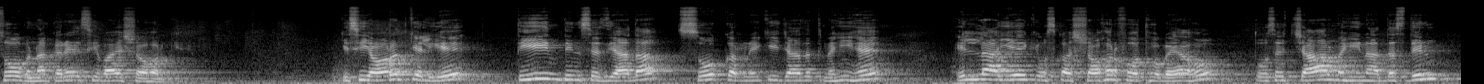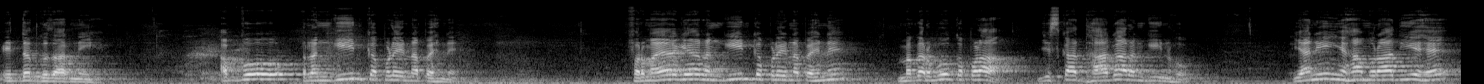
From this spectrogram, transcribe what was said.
سوگ نہ کرے سوائے شوہر کے۔ کسی عورت کے لیے تین دن سے زیادہ سوگ کرنے کی اجازت نہیں ہے اللہ یہ کہ اس کا شوہر فوت ہو گیا ہو۔ تو اسے چار مہینہ دس دن عدت گزارنی ہے۔ اب وہ رنگین کپڑے نہ پہنے۔ فرمایا گیا رنگین کپڑے نہ پہنے، مگر وہ کپڑا جس کا دھاگا رنگین ہو۔ یعنی یہاں مراد یہ ہے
